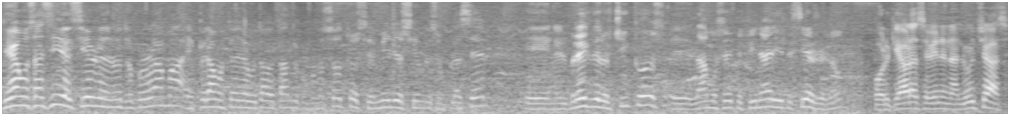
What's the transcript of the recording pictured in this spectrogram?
Llegamos así al cierre de nuestro programa. Esperamos te haya gustado tanto como nosotros. Emilio, siempre es un placer. Eh, en el break de los chicos eh, damos este final y este cierre, ¿no? Porque ahora se vienen las luchas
